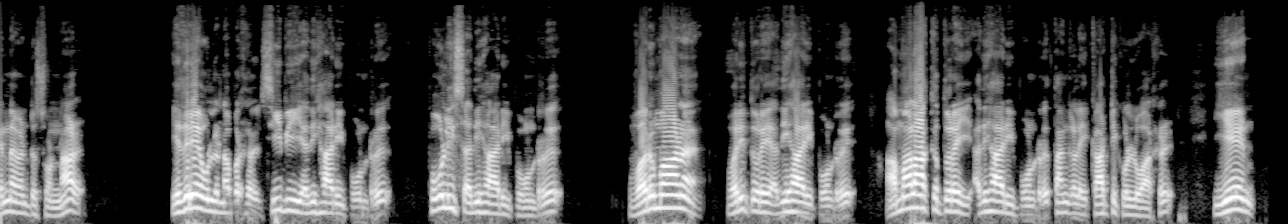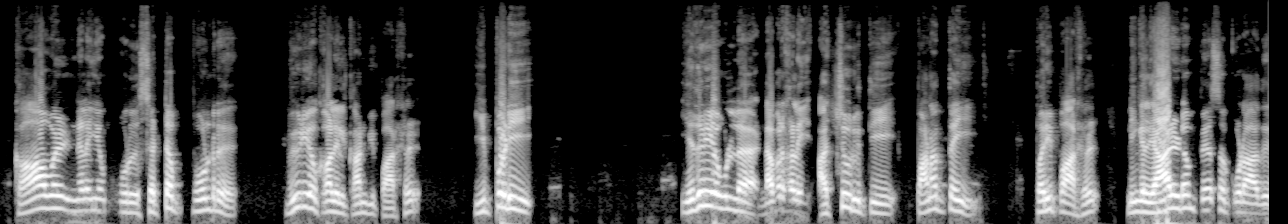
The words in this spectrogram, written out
என்னவென்று சொன்னால் எதிரே உள்ள நபர்கள் சிபிஐ அதிகாரி போன்று போலீஸ் அதிகாரி போன்று வருமான வரித்துறை அதிகாரி போன்று அமலாக்கத்துறை அதிகாரி போன்று தங்களை காட்டிக்கொள்வார்கள் ஏன்? காவல் நிலையம் ஒரு செட்டப் போன்று வீடியோ காலில் காண்பிப்பார்கள். இப்படி எதிரே உள்ள நபர்களை அச்சுறுத்தி பணத்தை பறிப்பார்கள். நீங்கள் யாரிடம் பேசக்கூடாது?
